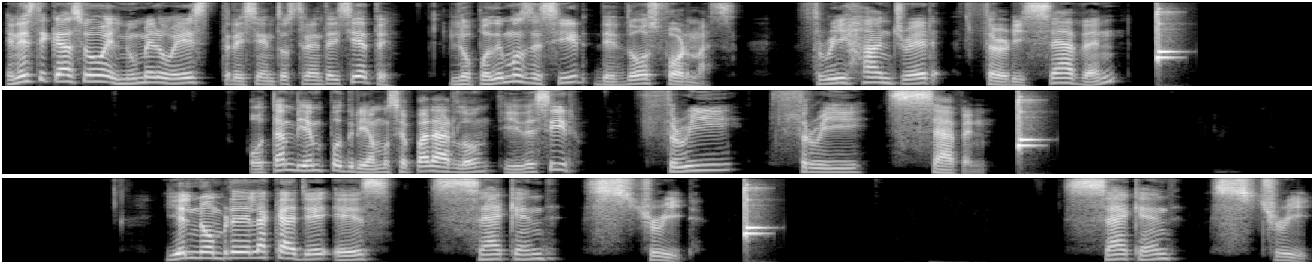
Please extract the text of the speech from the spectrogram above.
En este caso, el número es 337. Lo podemos decir de dos formas. 337 o también podríamos separarlo y decir 337. Y el nombre de la calle es Second Street. Second Street.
